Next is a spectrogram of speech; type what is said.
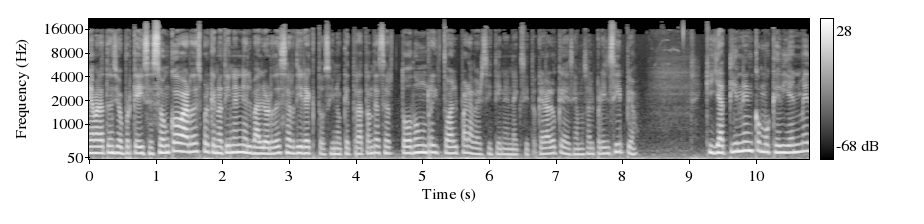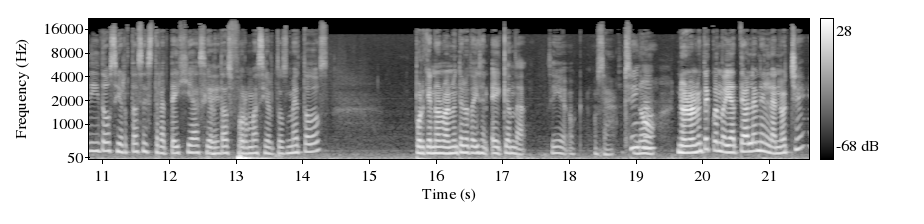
me llama la atención porque dice, son cobardes porque no tienen el valor de ser directos, sino que tratan de hacer todo un ritual para ver si tienen éxito, que era lo que decíamos al principio. Que ya tienen como que bien medido ciertas estrategias, ciertas formas, ciertos métodos, porque normalmente no te dicen, hey, ¿qué onda? Sí, o, sea, no. Normalmente cuando ya te hablan en la noche,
